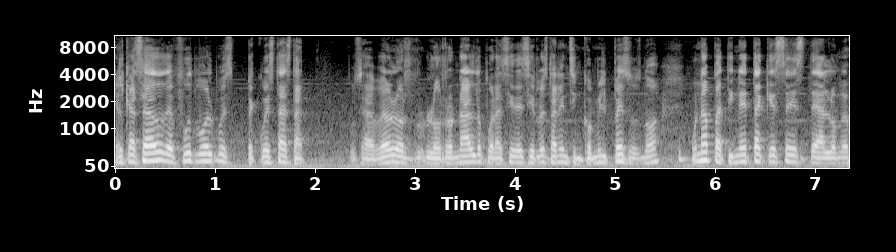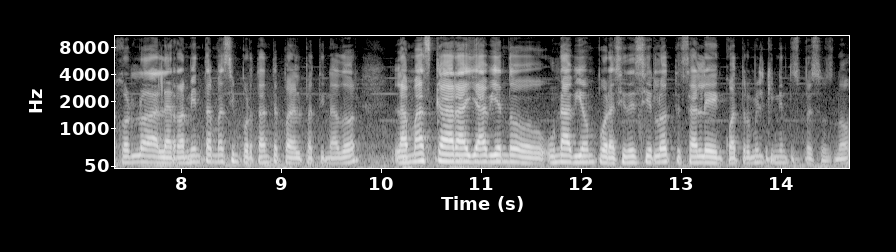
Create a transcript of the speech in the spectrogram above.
el calzado de fútbol, pues te cuesta hasta, o sea, veo los, los Ronaldo, por así decirlo, están en 5 mil pesos, ¿no? Una patineta que es este, a lo mejor la, la herramienta más importante para el patinador, la más cara, ya viendo un avión, por así decirlo, te sale en 4 mil 500 pesos, ¿no?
